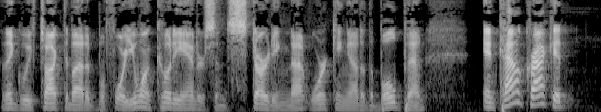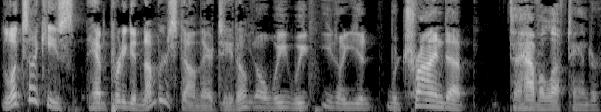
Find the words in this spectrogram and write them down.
I think we've talked about it before. You want Cody Anderson starting, not working out of the bullpen. And Kyle Crockett looks like he's had pretty good numbers down there, Tito. You know, we, we you know, you we're trying to to have a left-hander.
